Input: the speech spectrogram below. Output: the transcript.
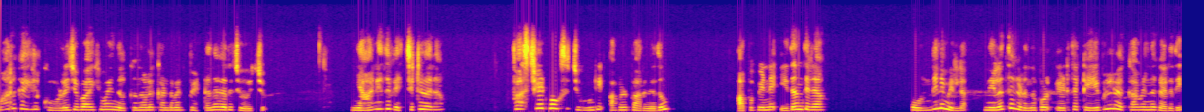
മറു കയ്യിൽ കോളേജ് ബാഗുമായി നിൽക്കുന്നവളെ കണ്ടവൻ പെട്ടെന്ന് കയറി ചോദിച്ചു ഞാനിത് വെച്ചിട്ട് വരാം? ഫസ്റ്റ് എയ്ഡ് ബോക്സ് ചൂണ്ടി അവൾ പറഞ്ഞതും അപ്പൊ പിന്നെ ഇതെന്തിനാ? ഒന്നിനുമില്ല നിലത്ത് കിടന്നപ്പോൾ എടുത്ത് ടേബിളിൽ വെക്കാമെന്ന് കരുതി.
